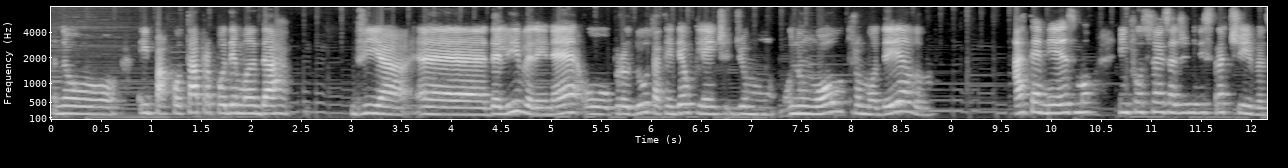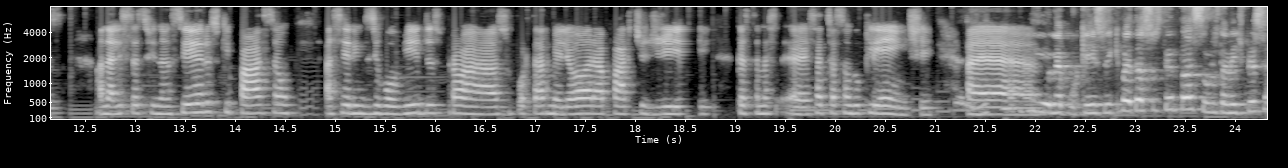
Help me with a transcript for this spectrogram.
no empacotar para poder mandar via é, delivery, né, o produto, atender o cliente de um num outro modelo, até mesmo em funções administrativas, analistas financeiros que passam a serem desenvolvidos para suportar melhor a parte de customer, é, satisfação do cliente. É, é... né? Porque isso aí que vai dar sustentação justamente para esse,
